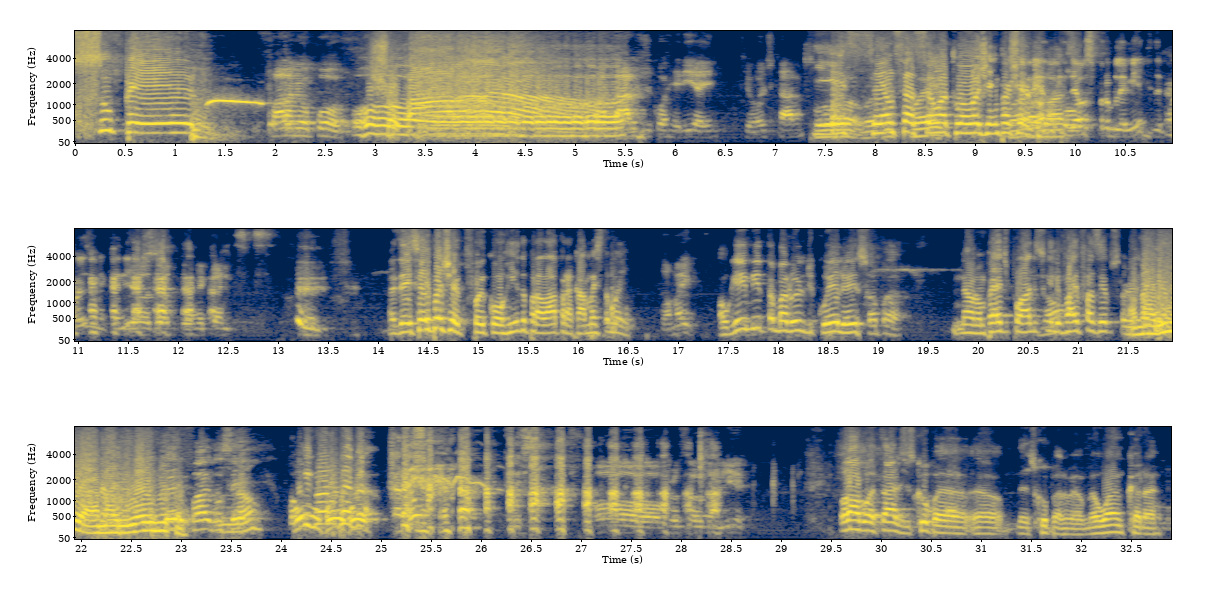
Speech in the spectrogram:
Super! Fala, meu povo. Oh, Fala, Boa tarde de correria aí. Que hoje, cara. Que Boa, sensação foi- a tua hoje, hein, Pacheco? Deu os problemitas depois, Meu mecanismo. Mas é isso aí, Pacheco. Foi corrido pra lá, pra cá, mas também. Toma aí. Alguém imita barulho de coelho aí, só pra. Não, não pede pro Alisson que ele vai fazer, professor. A Ele vai Maria, tentar. a Maria Ele imita. faz, não sei. Não? Como, que que não como- pega? Ô, professor. Olá, boa tarde. Desculpa, eh, desculpa, meu, meu âncora.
